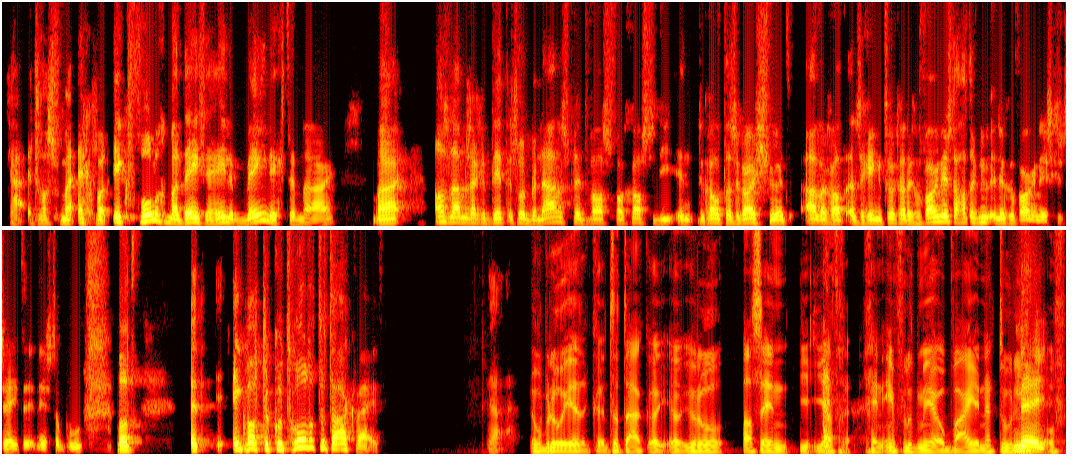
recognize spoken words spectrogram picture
Ja, het was voor mij echt wat. Ik volg maar deze hele menigte maar. Maar als, laten we zeggen, dit een soort bananensplit was van gasten die in de Galatasaray shirt aan hadden en ze gingen terug naar de gevangenis, dan had ik nu in de gevangenis gezeten in Istanbul. Want het, ik was de controle totaal kwijt. Ja. Hoe bedoel je totaal? Ik bedoel, als in, je, je had ge- geen invloed meer op waar je naartoe liep? Nee. Of,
